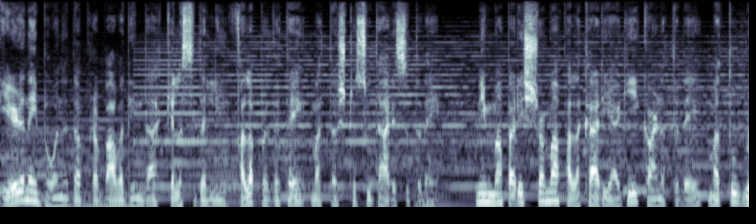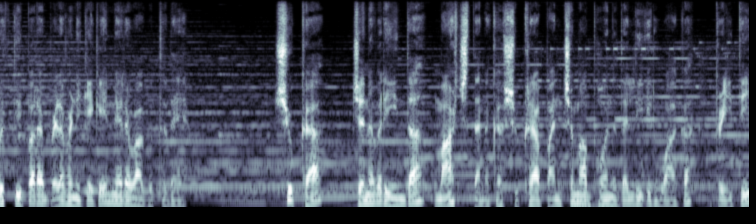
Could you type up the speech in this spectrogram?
ಏಳನೇ ಭವನದ ಪ್ರಭಾವದಿಂದ ಕೆಲಸದಲ್ಲಿ ಫಲಪ್ರದತೆ ಮತ್ತಷ್ಟು ಸುಧಾರಿಸುತ್ತದೆ. ನಿಮ್ಮ ಪರಿಶ್ರಮ ಫಲಕಾರಿಯಾಗಿ ಕಾಣುತ್ತದೆ ಮತ್ತು ವೃತ್ತಿಪರ ಬೆಳವಣಿಗೆಗೆ ನೆರವಾಗುತ್ತದೆ. ಶುಕ್ರ, ಜನವರಿಯಿಂದ ಮಾರ್ಚ್ ತನಕ ಶುಕ್ರ ಪಂಚಮ ಭವನದಲ್ಲಿ ಇರುವಾಗ ಪ್ರೀತಿ,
